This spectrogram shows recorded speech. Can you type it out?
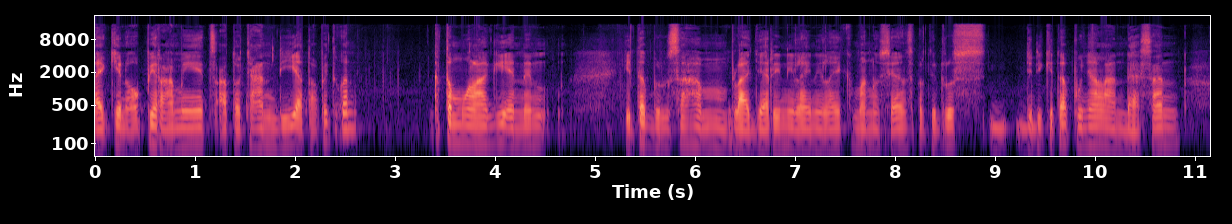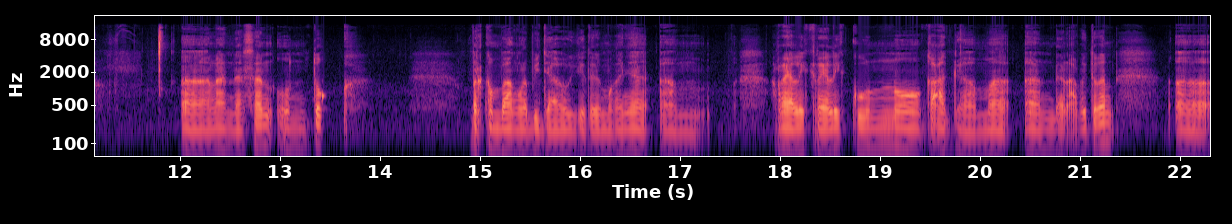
like you know piramid atau candi atau apa itu kan ketemu lagi and then kita berusaha mempelajari nilai-nilai kemanusiaan seperti terus jadi kita punya landasan uh, landasan untuk berkembang lebih jauh gitu. Makanya um, relik-relik kuno keagamaan dan apa itu kan uh,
